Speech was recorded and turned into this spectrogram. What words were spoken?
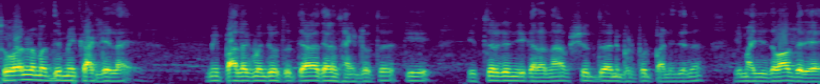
सुवर्णमध्ये मी काढलेला आहे. मी पालकमंत्री होतो त्यावेळेला त्यानं सांगितलं होतं की इचलगंजीकरांना शुद्ध आणि भरपूर पाणी देणं ही माझी जबाबदारी आहे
